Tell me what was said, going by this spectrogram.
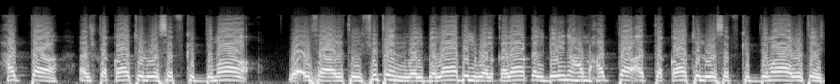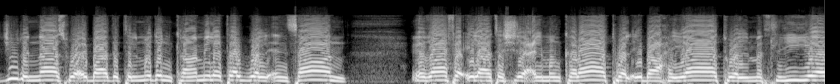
حتى التقاتل وسفك الدماء. وإثارة الفتن والبلابل والقلاقل بينهم حتى التقاتل وسفك الدماء وتهجير الناس وإبادة المدن كاملة والإنسان. إضافة إلى تشريع المنكرات والإباحيات والمثلية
